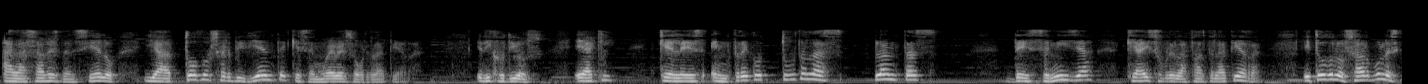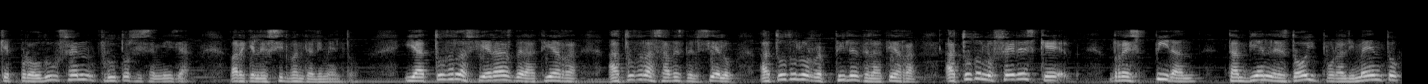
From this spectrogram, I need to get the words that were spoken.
a las aves del cielo y a todo ser viviente que se mueve sobre la tierra. Y dijo Dios, he aquí que les entrego todas las plantas de semilla que hay sobre la faz de la tierra, y todos los árboles que producen frutos y semilla, para que les sirvan de alimento. Y a todas las fieras de la tierra, a todas las aves del cielo, a todos los reptiles de la tierra, a todos los seres que respiran, también les doy por alimento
